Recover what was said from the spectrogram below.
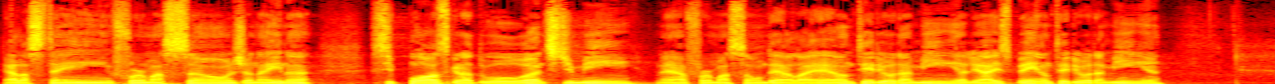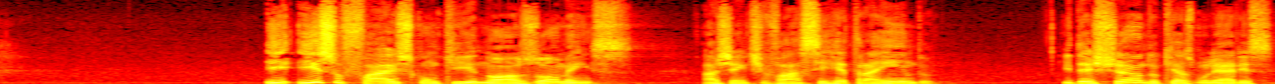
elas têm formação. Janaína se pós-graduou antes de mim, né? a formação dela é anterior à minha, aliás, bem anterior à minha. E isso faz com que nós, homens, a gente vá se retraindo e deixando que as mulheres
